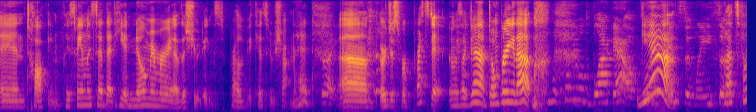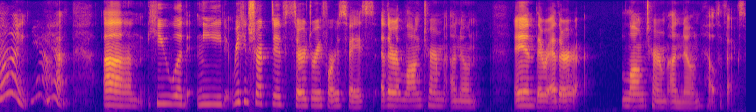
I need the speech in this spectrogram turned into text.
and talking. His family said that he had no memory of the shootings, probably because he was shot in the head, um, or just repressed it. And was like, yeah, don't bring it up. Like some people to black out. like, Yeah. instantly. So That's fine. Yeah. Yeah. Um, he would need reconstructive surgery for his face, other long term unknown, and there were other long term unknown health effects.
